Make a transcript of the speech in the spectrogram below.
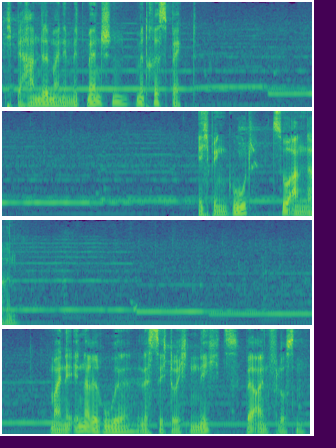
Ich behandle meine Mitmenschen mit Respekt. Ich bin gut zu anderen. Meine innere Ruhe lässt sich durch nichts beeinflussen.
